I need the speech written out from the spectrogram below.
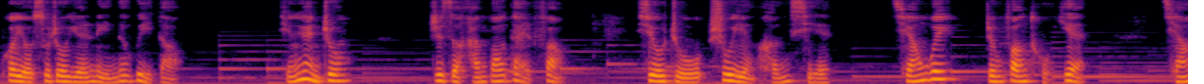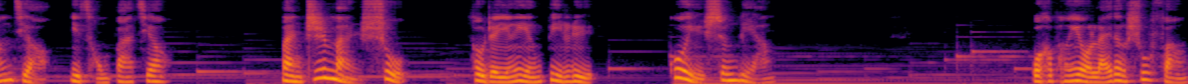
颇有苏州园林的味道。庭院中，栀子含苞待放。修竹疏影横斜，蔷薇争芳吐艳，墙角一丛芭蕉，满枝满树，透着盈盈碧绿，过于生凉。我和朋友来到书房，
